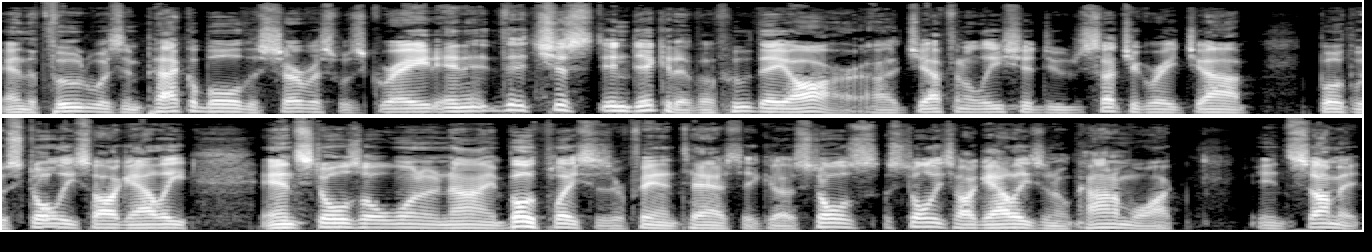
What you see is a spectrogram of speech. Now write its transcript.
and the food was impeccable. The service was great, and it, it's just indicative of who they are. Uh, Jeff and Alicia do such a great job, both with Stoley's Hog Alley and Stoles 0109. Both places are fantastic. Uh, Hog Alley is in Oconomowoc in Summit,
